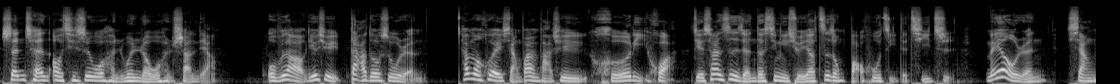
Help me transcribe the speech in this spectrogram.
声称哦，其实我很温柔，我很善良。我不知道，也许大多数人他们会想办法去合理化，也算是人的心理学要自动保护自己的机制。没有人想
